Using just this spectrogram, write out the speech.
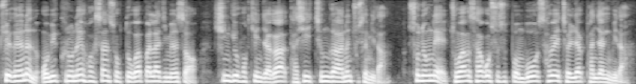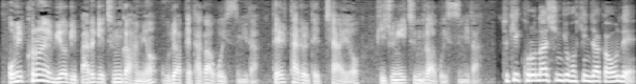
최근에는 오미크론의 확산 속도가 빨라지면서 신규 확진자가 다시 증가하는 추세입니다. 손영래 중앙사고수습본부 사회전략반장입니다. 오미크론의 위협이 빠르게 증가하며 우리 앞에 다가오고 있습니다. 델타를 대체하여 비중이 증가하고 있습니다. 특히 코로나 신규 확진자 가운데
